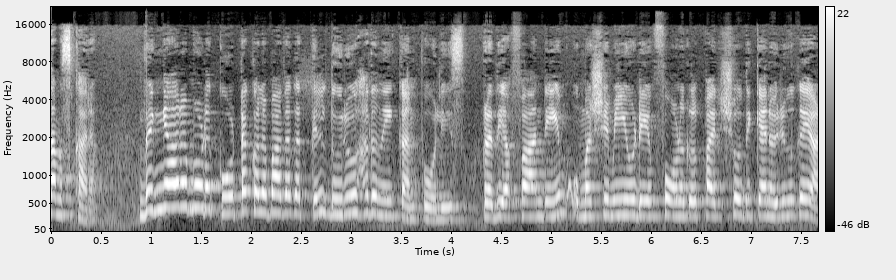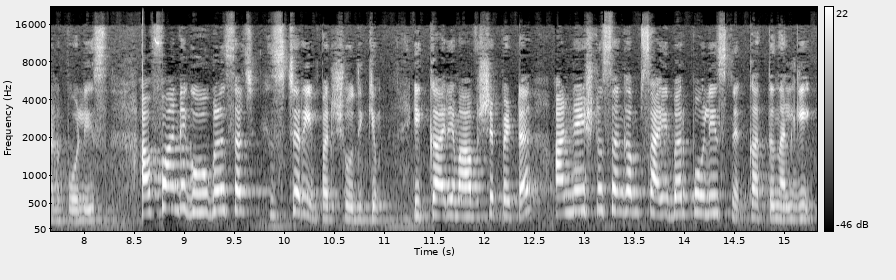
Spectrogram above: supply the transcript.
നമസ്കാരം. വെങ്ങാറമൂട് കൂട്ടക്കൊലപാതകത്തിൽ ദുരൂഹത നീക്കാൻ പോലീസ്. പ്രതി അഫാന്റെയും ഉമഷമിയുടെയും ഫോണുകൾ പരിശോധിക്കാൻ ഒരുങ്ങുകയാണ് പോലീസ്. അഫാന്റെ ഗൂഗിൾ സെർച്ച് ഹിസ്റ്ററിയും പരിശോധിക്കും. ഇക്കാര്യം ആവശ്യപ്പെട്ട് അന്വേഷണ സംഘം സൈബർ പോലീസിന് കത്ത് നൽകി.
